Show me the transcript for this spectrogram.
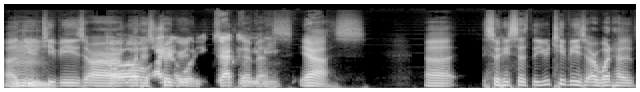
Uh, Hmm. The UTVs are what Oh, has I know triggered what, exactly the what you mean. MS. Yes. Uh, so he says the UTVs are what have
